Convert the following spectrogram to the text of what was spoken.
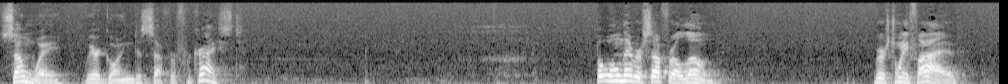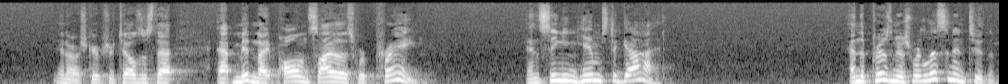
some way, we are going to suffer for Christ." But we'll never suffer alone. Verse 25 in our scripture tells us that at midnight Paul and Silas were praying and singing hymns to God. And the prisoners were listening to them.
